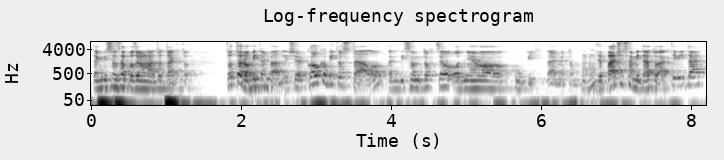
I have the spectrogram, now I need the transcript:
tak by som sa pozrel na to takto. Toto robí ten publisher, koľko by to stálo, ak by som to chcel od neho kúpiť, dajme tomu. Uh-huh. Že páči sa mi táto aktivita,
